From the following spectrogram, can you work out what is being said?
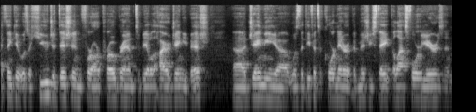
I think it was a huge addition for our program to be able to hire Jamie Bish. Uh, Jamie uh, was the defensive coordinator at Bemidji State the last four years, and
